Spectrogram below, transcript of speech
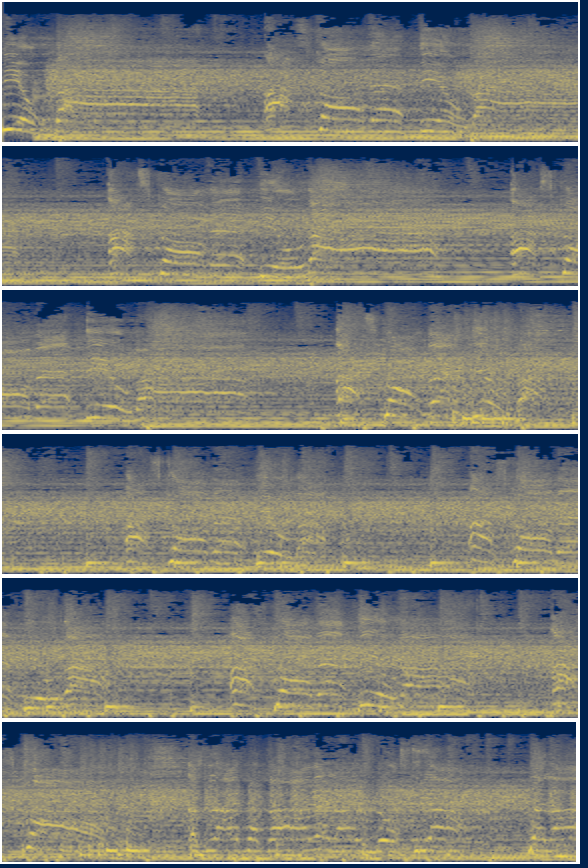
de ciudad, asco de ciudad, asco de ciudad, asco de ciudad, asco. Es la época de la industria, de la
